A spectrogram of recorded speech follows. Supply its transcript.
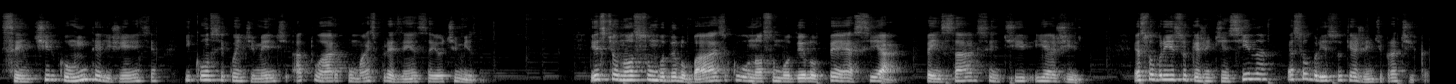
sentir com inteligência e, consequentemente, atuar com mais presença e otimismo. Este é o nosso modelo básico, o nosso modelo PSA, Pensar, Sentir e Agir. É sobre isso que a gente ensina, é sobre isso que a gente pratica.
